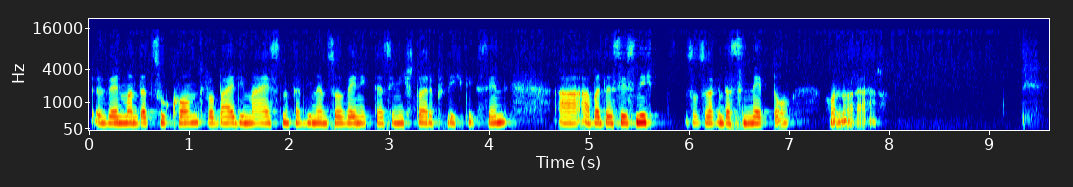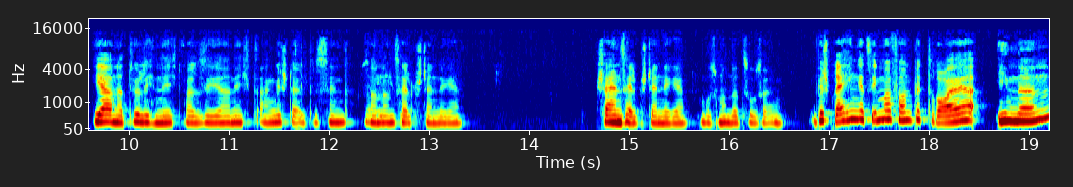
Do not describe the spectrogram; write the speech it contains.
wenn man dazu kommt, wobei die meisten verdienen so wenig, dass sie nicht steuerpflichtig sind. Äh, aber das ist nicht sozusagen das Netto-Honorar. Ja, natürlich nicht, weil sie ja nicht Angestellte sind, sondern Richtig. Selbstständige. Scheinselbstständige, muss man dazu sagen. Wir sprechen jetzt immer von BetreuerInnen.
